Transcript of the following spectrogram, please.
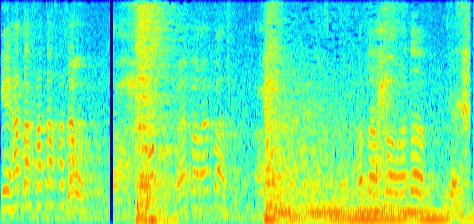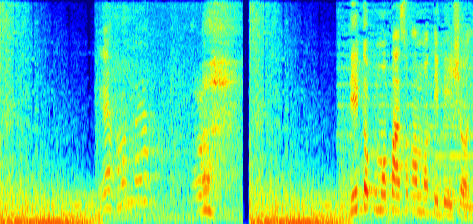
Okay, hatak, hatak, hatak. Kaya pa, kaya pa. Okay. Hatap pa, hatap. Sige, kaman kaya. Dito pumapasok ang motivation.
